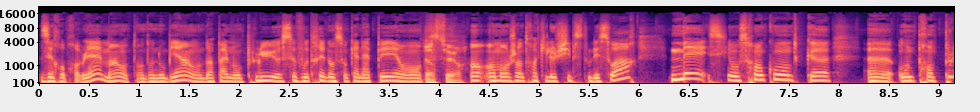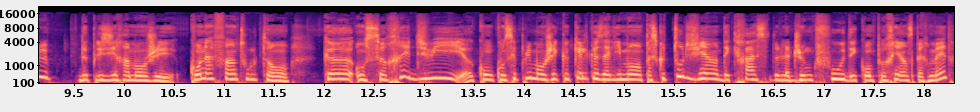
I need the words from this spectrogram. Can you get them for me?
Zéro problème hein, entendons-nous bien. On ne doit pas non plus euh, se vautrer dans son canapé en, en mangeant 3 kilos de chips tous les soirs. Mais si on se rend compte que euh, on ne prend plus de plaisir à manger, qu'on a faim tout le temps, que on se réduit, euh, qu'on qu'on sait plus manger que quelques aliments parce que tout devient des crasses de la junk food et qu'on peut rien se permettre,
